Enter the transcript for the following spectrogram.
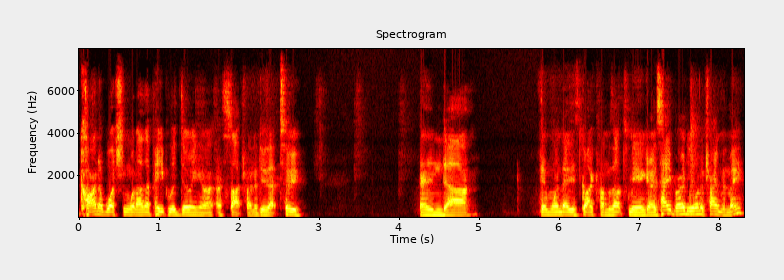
kind of watching what other people are doing and I, I start trying to do that too. And uh, then one day this guy comes up to me and goes, Hey bro, do you want to train with me?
